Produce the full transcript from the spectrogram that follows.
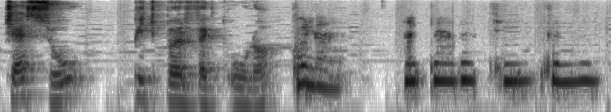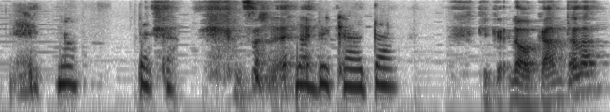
C'è su Pitch Perfect 1. Quella è... No, aspetta, Che canzone l'ho è? beccata. Che no, cantala.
